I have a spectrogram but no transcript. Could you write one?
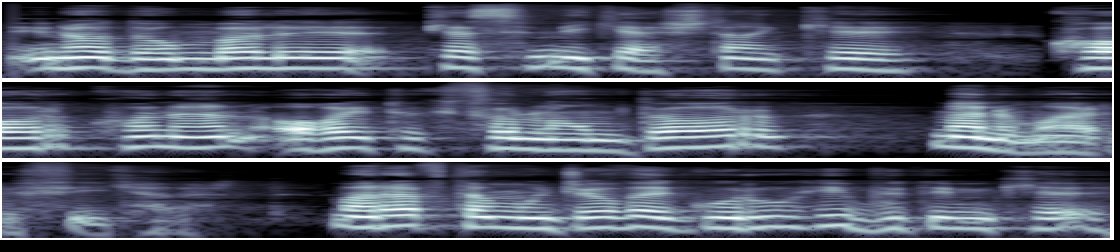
اینا دنبال کسی میگشتن که کار کنن. آقای دکتر نامدار منو معرفی کرد. من رفتم اونجا و گروهی بودیم که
